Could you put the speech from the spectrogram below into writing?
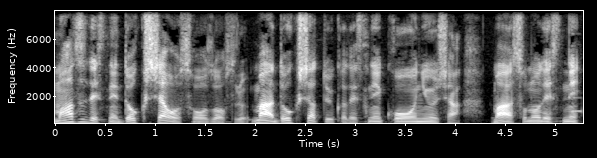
まずですね、読者を想像する。まあ、読者というかですね、購入者。まあ、そのですね、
